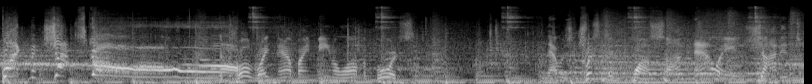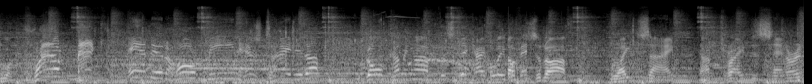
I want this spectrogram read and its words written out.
Blackman shot, score! Controlled right now by Maine along the boards. That was Tristan Poisson. Now a shot into a crowd. Mac handed home. Maine has tied it up. Goal coming off the stick, I believe. Bumps it off right side. Duck tried to center it.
